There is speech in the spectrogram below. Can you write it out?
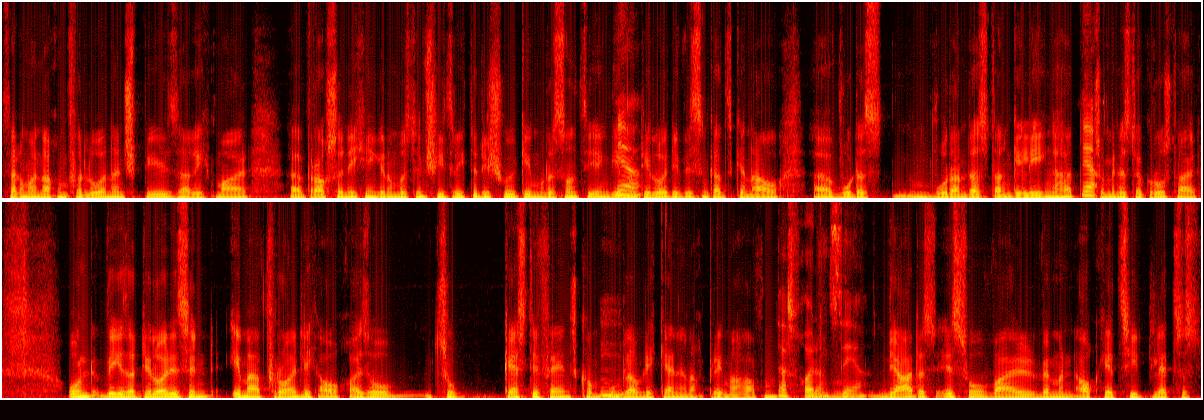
sagen wir mal, nach einem verlorenen Spiel, sage ich mal, äh, brauchst du nicht hingehen und musst dem Schiedsrichter die Schuld geben oder sonst irgendjemand. Ja. Die Leute wissen ganz genau, äh, wo das, woran das dann gelegen hat, Ja. zumindest der Großteil. Und wie gesagt, die Leute sind immer freundlich auch, also zu Gästefans kommen unglaublich gerne nach Bremerhaven. Das freut uns sehr. Ja, das ist so, weil wenn man auch jetzt sieht, letztes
